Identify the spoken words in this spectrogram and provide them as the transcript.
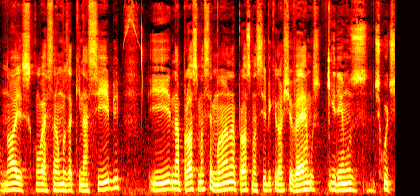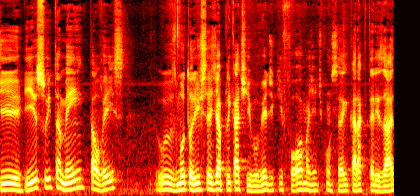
Nós conversamos aqui na CIB e na próxima semana, próxima CIB que nós tivermos, iremos discutir isso e também talvez os motoristas de aplicativo, ver de que forma a gente consegue caracterizar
